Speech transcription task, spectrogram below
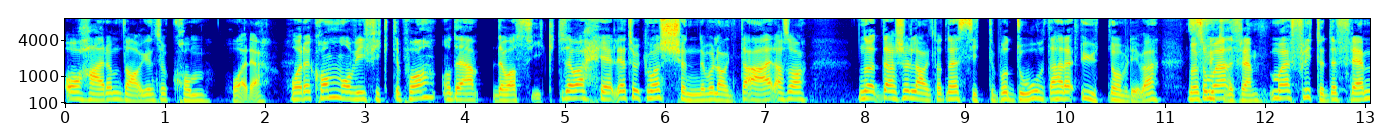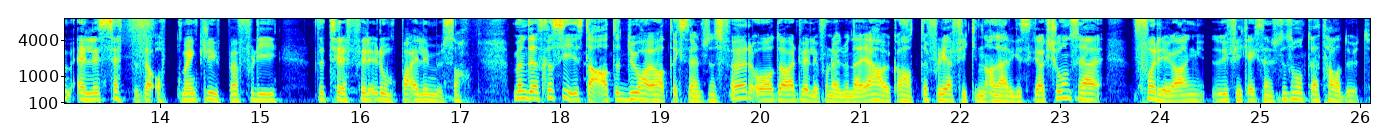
Og her om dagen så kom håret. Håret kom, og vi fikk det på, og det, det var sykt. Det var helt, jeg tror ikke man skjønner hvor langt det er. Altså, når, det er så langt at når jeg sitter på do, det her er uten å overdrive, Må så må jeg, må jeg flytte det frem eller sette det opp med en klype fordi det treffer rumpa eller musa. Men det skal sies da at du har jo hatt extensions før, og du har vært veldig fornøyd med det. Jeg har jo ikke hatt det fordi jeg fikk en allergisk reaksjon, så jeg, forrige gang vi fikk extensions, så måtte jeg ta det ut.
